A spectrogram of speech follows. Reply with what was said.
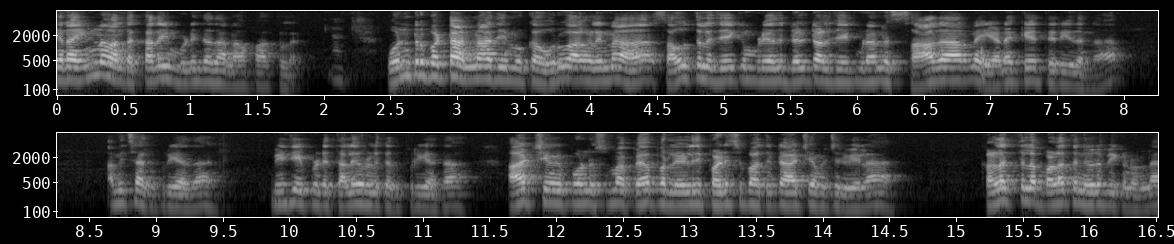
ஏன்னா இன்னும் அந்த கதை முடிந்ததா நான் பார்க்கல. ஒன்றுபட்ட அதிமுக உருவாகலைன்னா சவுத்துல ஜெயிக்க முடியாது டெல்டால ஜெயிக்க முடியாதுன்னு சாதாரண எனக்கே தெரியுதுன்னா அமித்ஷாக்கு புரியாதா? பிஜேபியுடைய தலைவர்களுக்கு அது புரியாதா? ஆட்சி அமைப்போன்னு சும்மா பேப்பர்ல எழுதி படிச்சு பார்த்துட்டு ஆட்சி அமைச்சிருவீங்களா? களத்துல பலத்தை நிரூபிக்கணும்ல?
